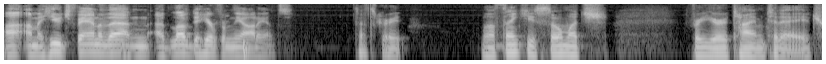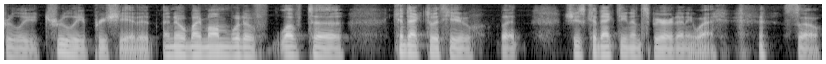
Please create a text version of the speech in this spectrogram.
uh, i'm a huge fan of that and i'd love to hear from the audience. That's great. Well thank you so much for your time today. Truly, truly appreciate it. I know my mom would have loved to connect with you, but she's connecting in spirit anyway. so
